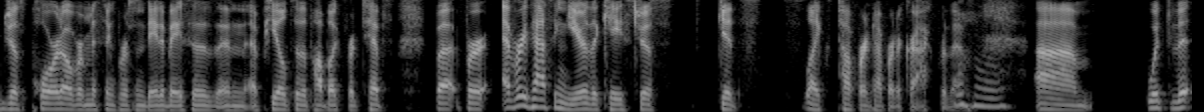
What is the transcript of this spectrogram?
just poured over missing person databases and appealed to the public for tips, but for every passing year, the case just gets like tougher and tougher to crack for them. Mhm. Um, with the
